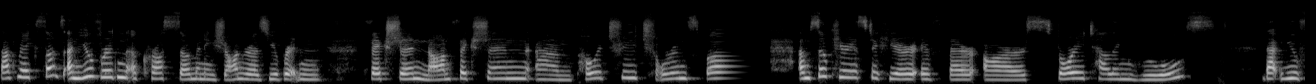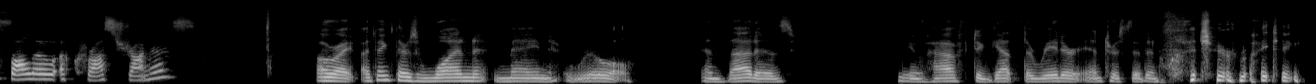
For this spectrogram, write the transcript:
That makes sense. And you've written across so many genres. You've written fiction, nonfiction, um, poetry, children's books. I'm so curious to hear if there are storytelling rules that you follow across genres. All right. I think there's one main rule, and that is you have to get the reader interested in what you're writing.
